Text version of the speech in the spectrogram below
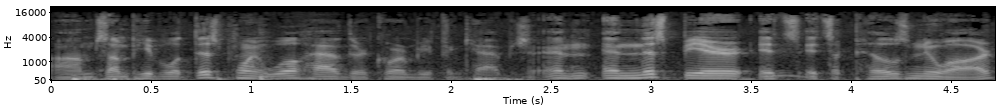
Um, some people at this point will have their corned beef and cabbage, and and this beer, it's it's a Pils Noir,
